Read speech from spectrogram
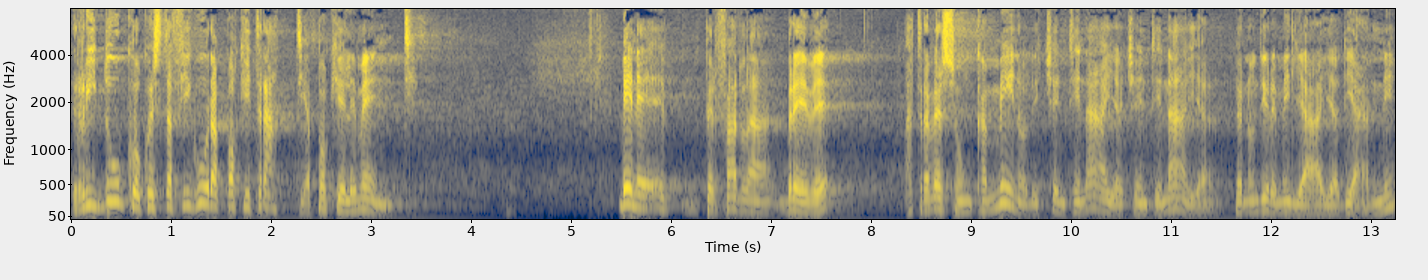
riduco questa figura a pochi tratti, a pochi elementi. Bene, per farla breve, attraverso un cammino di centinaia e centinaia, per non dire migliaia di anni,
